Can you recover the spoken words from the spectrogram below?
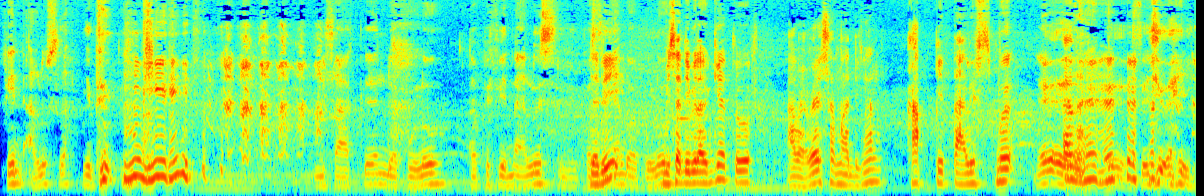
feed alus lah gitu. Misalkan 20 tapi feed alus. Jadi postingan 20 bisa dibilang gitu. Awewe sama dengan kapitalisme. Heeh, heeh, setuju aing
